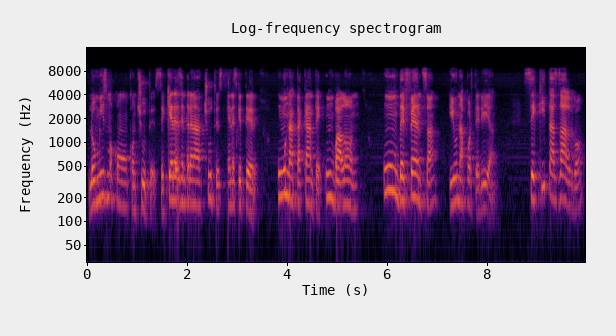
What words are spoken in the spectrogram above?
Lo mismo con, con chutes. Si quieres entrenar chutes, tienes que tener un atacante, un balón, un defensa y una portería. Si quitas algo,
